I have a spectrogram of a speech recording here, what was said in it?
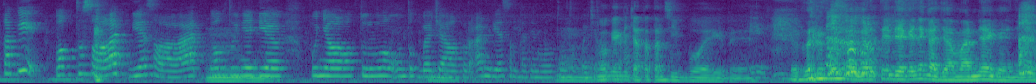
tapi waktu sholat dia sholat Hmm. waktunya dia punya waktu luang untuk baca Al-Quran dia sempatin waktu untuk Hmm. baca Oke Al-Quran catatan si boy gitu ya. Iya. Itu ngerti dia kayaknya nggak zamannya kayaknya. ya.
